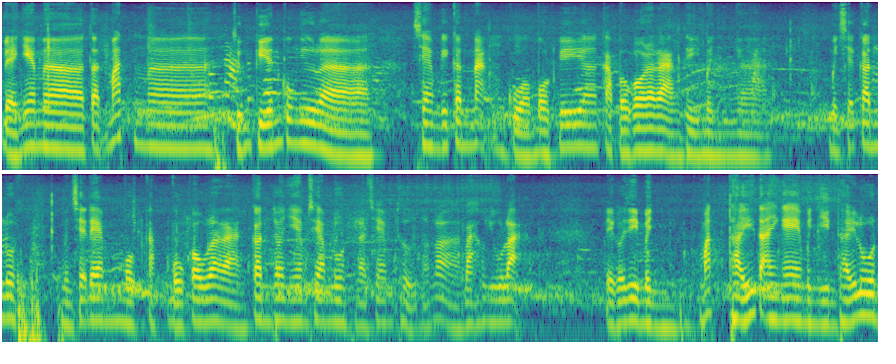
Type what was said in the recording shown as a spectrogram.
để anh em uh, tận mắt uh, chứng kiến cũng như là xem cái cân nặng của một cái à, cặp bồ câu ra ràng thì mình uh, mình sẽ cân luôn. Mình sẽ đem một cặp bồ câu ra ràng cân cho anh em xem luôn là xem thử nó là bao nhiêu lạng. Để có gì mình mắt thấy tai nghe mình nhìn thấy luôn.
